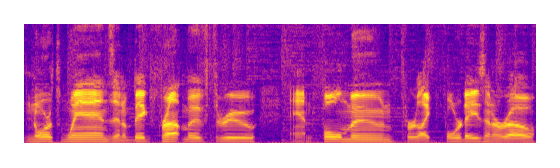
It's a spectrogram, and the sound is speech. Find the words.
north winds and a big front move through and full moon for like four days in a row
